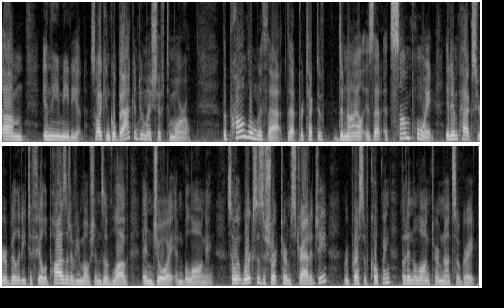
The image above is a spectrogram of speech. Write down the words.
um, in the immediate. So I can go back and do my shift tomorrow. The problem with that, that protective denial, is that at some point it impacts your ability to feel the positive emotions of love and joy and belonging. So it works as a short term strategy, repressive coping, but in the long term, not so great.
